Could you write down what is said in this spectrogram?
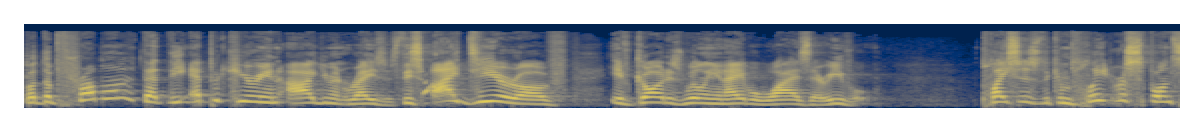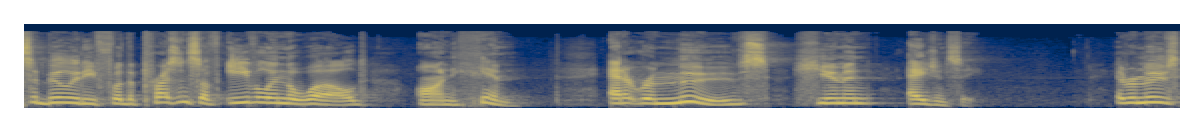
But the problem that the Epicurean argument raises, this idea of if God is willing and able, why is there evil? Places the complete responsibility for the presence of evil in the world on Him. And it removes human agency. It removes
